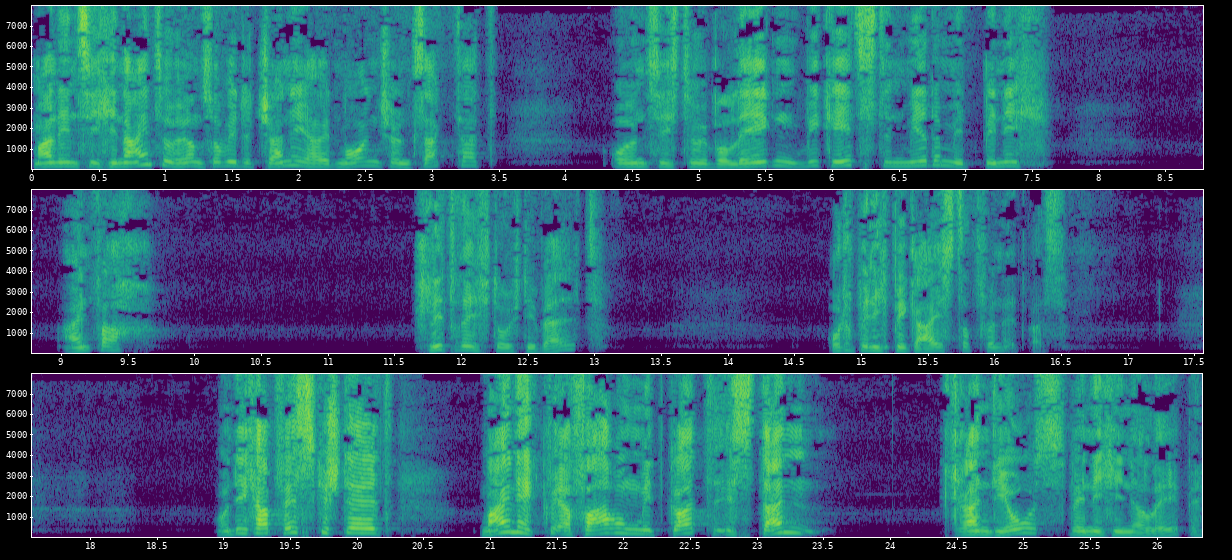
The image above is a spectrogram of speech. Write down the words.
Mal in sich hineinzuhören, so wie der Gianni heute Morgen schon gesagt hat, und sich zu überlegen, wie geht's denn mir damit? Bin ich einfach schlittrig durch die Welt? Oder bin ich begeistert von etwas? Und ich habe festgestellt, meine Erfahrung mit Gott ist dann grandios, wenn ich ihn erlebe.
